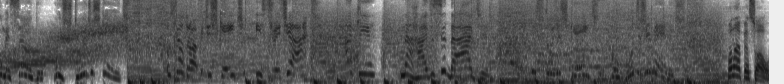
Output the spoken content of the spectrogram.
começando o Estúdio Skate. O seu drop de skate e street art. Aqui, na Rádio Cidade. Estúdio Skate, com Ruth Jimenez. Olá pessoal,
